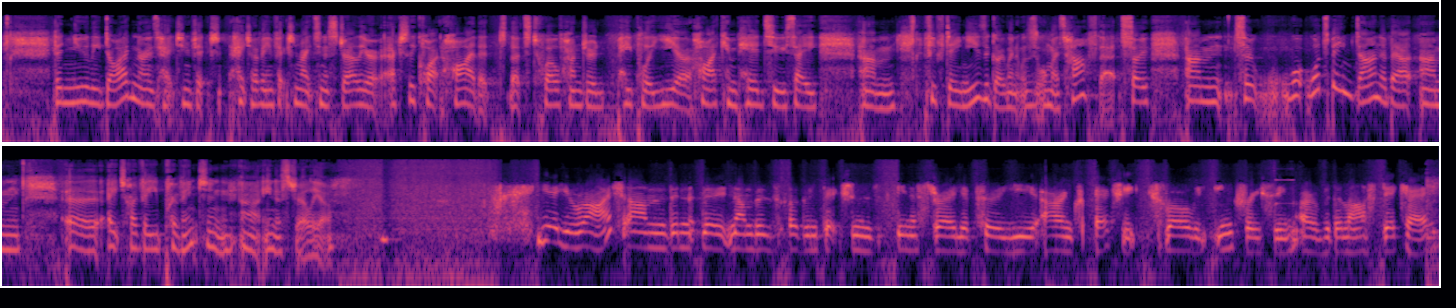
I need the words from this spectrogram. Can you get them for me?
the newly diagnosed HIV infection rates in Australia are actually quite high. That that's 1,200 people a year, high compared to say um, 15 years ago when it was almost half that. So so, um, so w- what's being done about um, uh, HIV prevention uh, in Australia? Yeah, you're right. Um, the, the, numbers of infections in Australia per year are inc- actually slowly increasing over the last decade,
